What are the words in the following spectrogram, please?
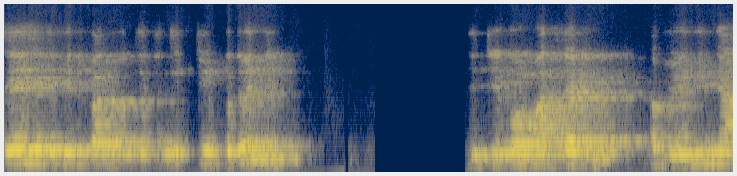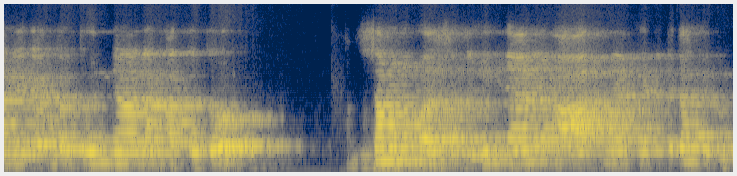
ඒ හිත පිළිබඳව තියෙන දිට්ඨිය මොකද වෙන්නේ? දිට්ඨිය කොහොමත් කරන්නේ? අපි විඥානය ගත්තොත් විඥානං අත්තතෝ සමනුපස්සති විඥානේ ආත්මයක් හැටියට දකිනවා.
